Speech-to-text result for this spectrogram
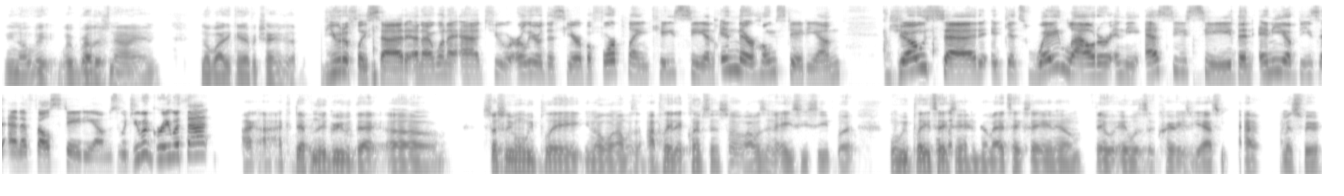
you know we, we're brothers now and nobody can ever change that. Beautifully said. And I want to add to earlier this year, before playing KC and in their home stadium, Joe said it gets way louder in the SEC than any of these NFL stadiums. Would you agree with that? I, I could definitely agree with that. Uh, especially when we played, you know, when I was I played at Clemson, so I was in the ACC. But when we played Texas A&M at Texas A&M, it, it was a crazy atmosphere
